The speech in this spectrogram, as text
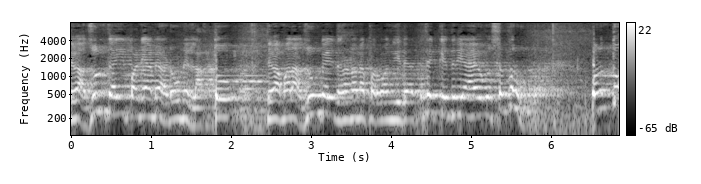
तेव्हा अजून काही पाणी आम्ही अडवणे लागतो. तेव्हा आम्हाला अजून काही धरणांना परवानगी द्या. तर ते केंद्रीय आयोग असं करू. परंतु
